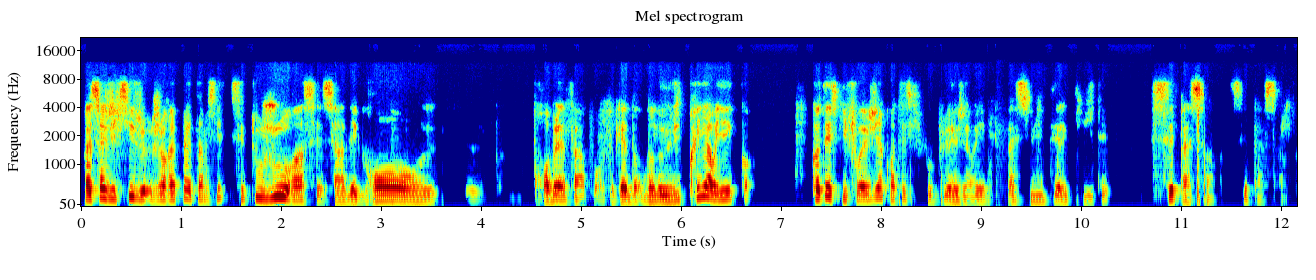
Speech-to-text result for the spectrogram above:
passage ici, je, répète, hein, c'est toujours, hein, c'est un des grands problème, enfin, en tout cas dans, nos vies de prière, vous voyez, quand, est-ce qu'il faut agir, quand est-ce qu'il faut plus agir, vous voyez, passivité, activité, c'est pas c'est pas simple.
